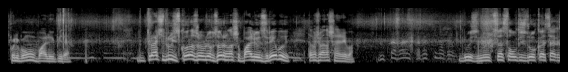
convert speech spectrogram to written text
По-любому в балію піде. До речі, друзі, скоро зроблю обзор на нашу балію з рибою. Там живе наша риба. Друзі, ну це Славутич другого карася,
